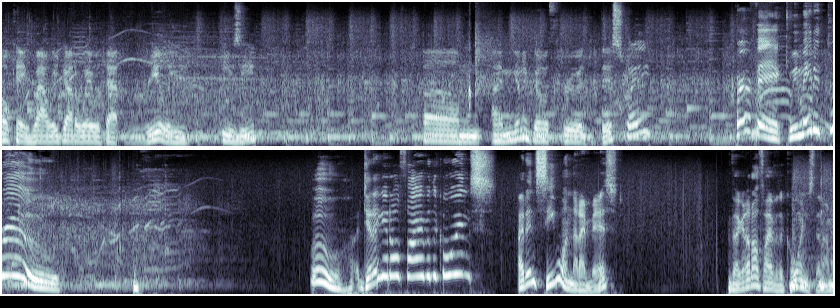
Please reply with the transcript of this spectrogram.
Okay, wow, we got away with that really easy. Um, I'm gonna go through it this way. Perfect! We made it through! Ooh, did I get all five of the coins? I didn't see one that I missed. If I got all five of the coins, then I'm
